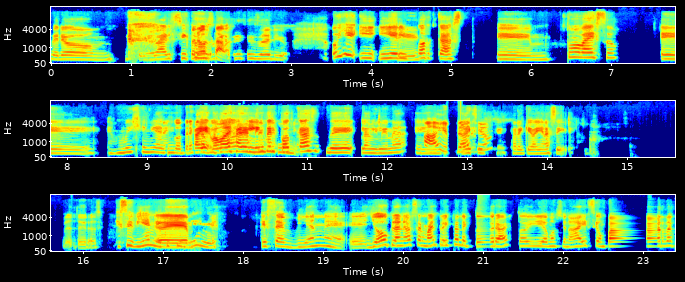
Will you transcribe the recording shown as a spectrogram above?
pero, mm, pero igual sí Pero como estaba. necesario. Oye, y, y el Sí. podcast, em, ¿cómo va eso? Eh, es muy genial. Tengo tres Vaya, vamos a dejar el link de del junio. podcast de la Milena en Ay, la para que vayan a gracias. ¿Qué se viene? ¿Qué se Eh, viene? que se viene. Eh, yo planeo hacer más entrevistas lectoras, estoy emocionada, hice un par de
